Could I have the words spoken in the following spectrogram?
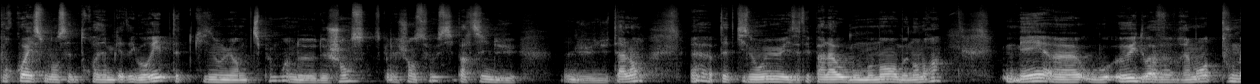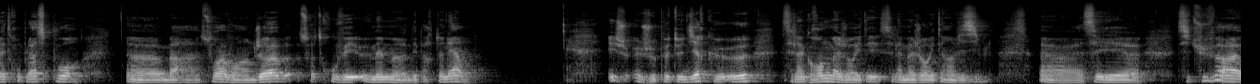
pourquoi ils sont dans cette troisième catégorie? Peut-être qu'ils ont eu un petit peu moins de, chance, parce que la chance fait aussi partie du, du, talent. Peut-être qu'ils ont eu, ils n'étaient pas là au bon moment, au bon endroit mais euh, où eux, ils doivent vraiment tout mettre en place pour euh, bah, soit avoir un job, soit trouver eux-mêmes euh, des partenaires. Et je, peux te dire que eux, c'est la grande majorité, c'est la majorité invisible. c'est si tu vas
